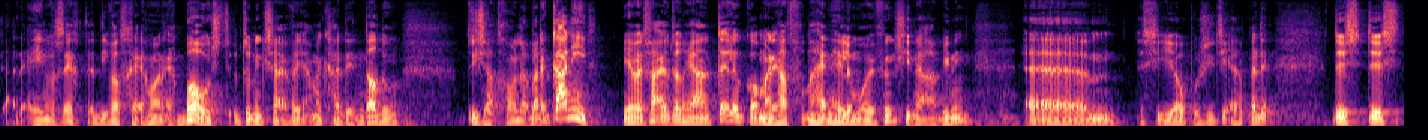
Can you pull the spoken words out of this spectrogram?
Ja, de een was echt, die was gewoon echt boos. Toen ik zei van, ja, maar ik ga dit en dat doen... Die zat gewoon, maar dat kan niet. Je bent 25 jaar aan de telecom, maar die had voor mij een hele mooie functie in de aanbieding. Ehm, de CEO-positie. de- dus dus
